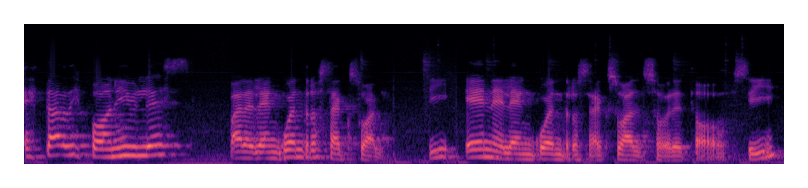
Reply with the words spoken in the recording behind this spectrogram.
estar disponibles para el encuentro sexual, ¿sí? En el encuentro sexual sobre todo, ¿sí?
